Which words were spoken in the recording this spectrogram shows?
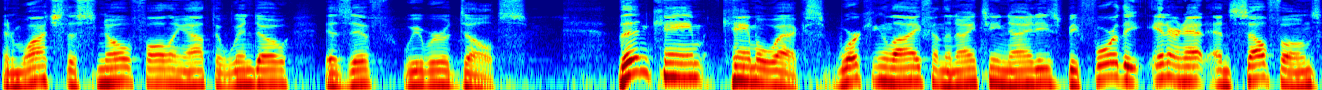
and watch the snow falling out the window as if we were adults. Then came KMOX, working life in the 1990s before the internet and cell phones,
